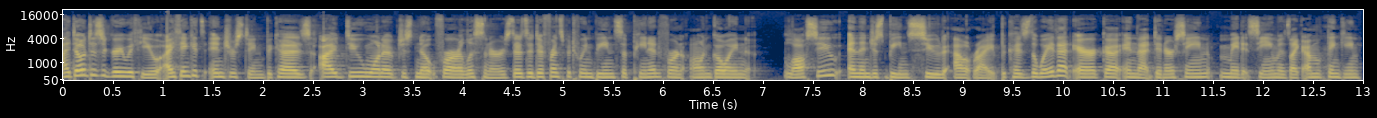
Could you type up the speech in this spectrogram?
I don't disagree with you. I think it's interesting because I do want to just note for our listeners there's a difference between being subpoenaed for an ongoing lawsuit and then just being sued outright. Because the way that Erika in that dinner scene made it seem is like, I'm thinking,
